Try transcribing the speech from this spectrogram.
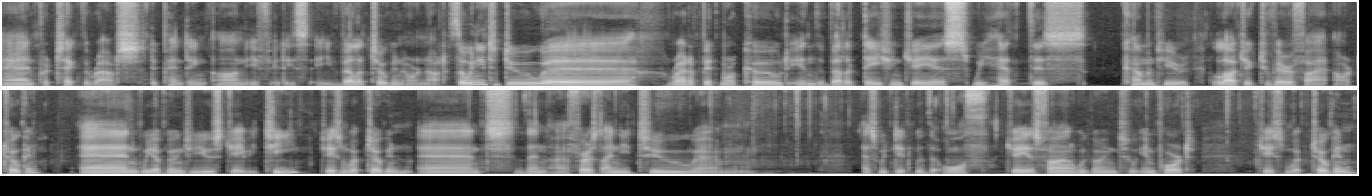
and protect the routes depending on if it is a valid token or not. So we need to do uh, write a bit more code in the validation JS. We had this comment here, logic to verify our token. And we are going to use JWT JSON Web Token and then uh, first I need to um, as we did with the auth JS file we're going to import JSON Web Token.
